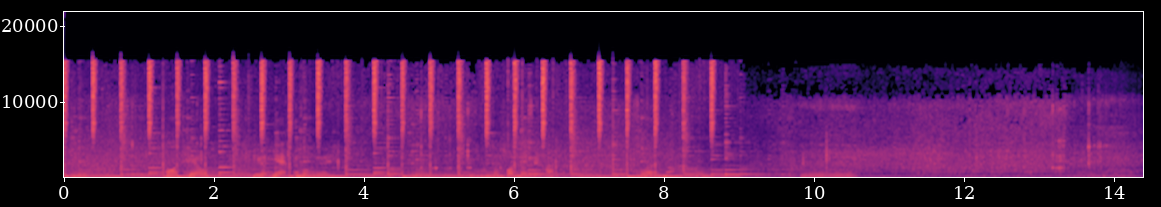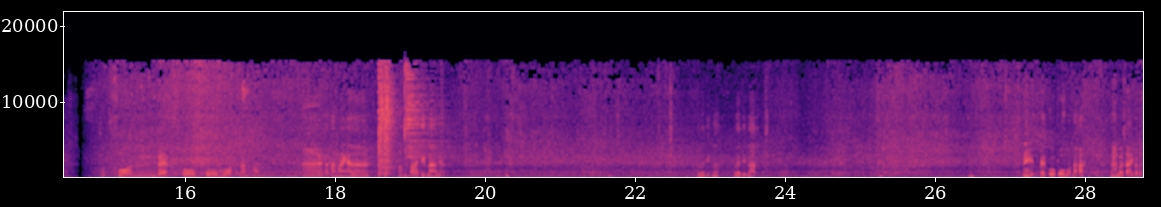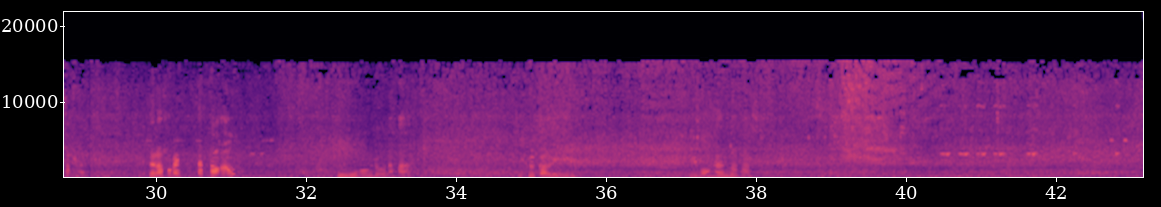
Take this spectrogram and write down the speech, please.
โฮเทลเยอะแยะไปหมดเลยทุกคนดูสิคะสวยมากทุกคนแบตโปรโปรหมดนะคะอ่าไปทางไหนอะ อะไรติดหน้าเนี่ยอะไรติดหน้าอะไรติดหน้านี่แบตโปรโปรหมดนะคะเราก็ใช้โทรศัพท์แทนเดี๋ยวเราเข้าไปตัดต่อเอาโอ้โหดูนะคะ นี่คือเกาหลีที่โบฮังนะคะ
